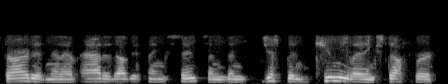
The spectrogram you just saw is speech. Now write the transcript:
started, and then I've added other things since, and been just been accumulating stuff for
